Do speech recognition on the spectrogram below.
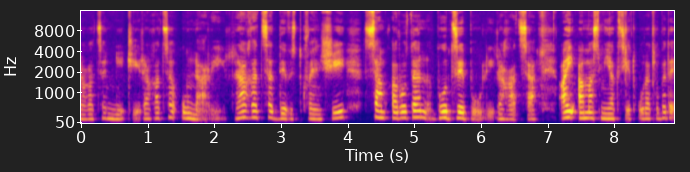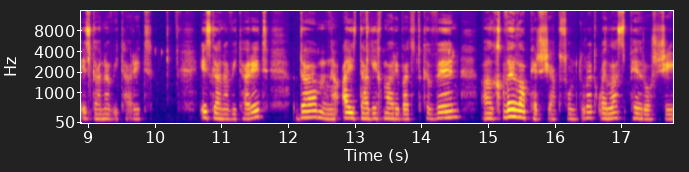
რაღაცა ნიჭი რაღაცა უნარი რაღაცა დევს თქვენში სამყაროდან ბოძებული რაღაცა. აი ამას მიაქციეთ ყურადღება და ეს განავითარეთ. ეს განავითარეთ და აი ეს დაგეხმარებათ თქვენ ყველაფერში აბსოლუტურად ყველა სფეროში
